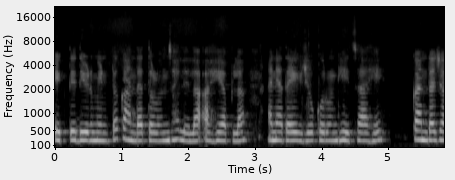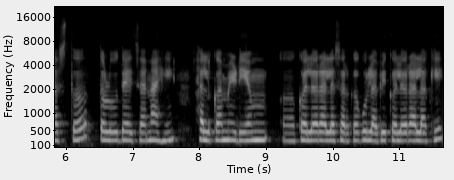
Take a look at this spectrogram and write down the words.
एक ते दीड मिनटं कांदा तळून झालेला आहे आपला. आणि आता एकजीव करून घ्यायचा आहे. कांदा जास्त तळू द्यायचा नाही. हलका मीडियम कलर आल्यासारखा गुलाबी कलर आला की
